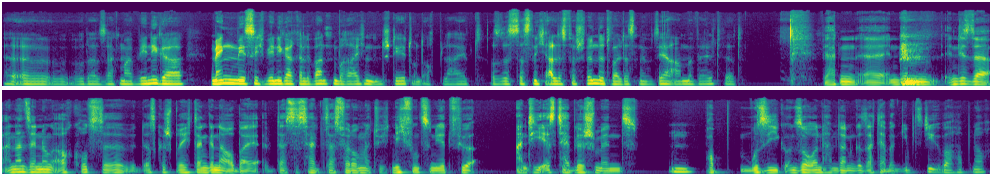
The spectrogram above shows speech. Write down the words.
äh, oder sag mal weniger, mengenmäßig weniger relevanten Bereichen entsteht und auch bleibt. Also dass das nicht alles verschwindet, weil das eine sehr arme Welt wird. Wir hatten äh, in, dem, in dieser anderen Sendung auch kurz äh, das Gespräch dann genau bei, dass es halt, dass Förderung natürlich nicht funktioniert für Anti-Establishment, Mhm. Popmusik und so und haben dann gesagt, aber gibt es die überhaupt noch?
